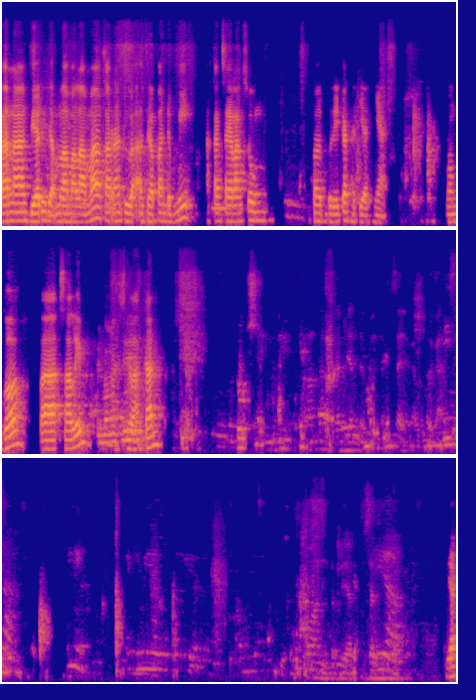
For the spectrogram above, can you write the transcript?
karena biar tidak melama-lama, karena juga ada pandemi, akan saya langsung berikan hadiahnya. Monggo, Pak Salim, silakan. Ya,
